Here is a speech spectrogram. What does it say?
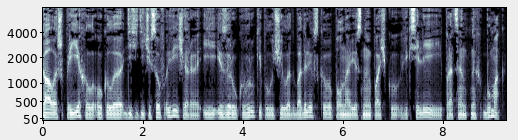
Калаш приехал около десяти часов вечера и из рук в руки получил от Бодлевского полновесную пачку векселей и процентных бумаг.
